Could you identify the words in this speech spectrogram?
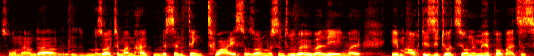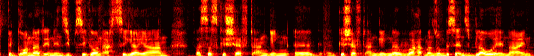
So, ne? Und da äh, sollte man halt ein bisschen think twice, so soll ein bisschen drüber überlegen, weil eben auch die Situation im Hip-Hop, als es begonnen hat in den 70er und 80er Jahren, was das Geschäft anging, äh, Geschäft anging, da war, hat man so ein bisschen ins Blaue hinein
